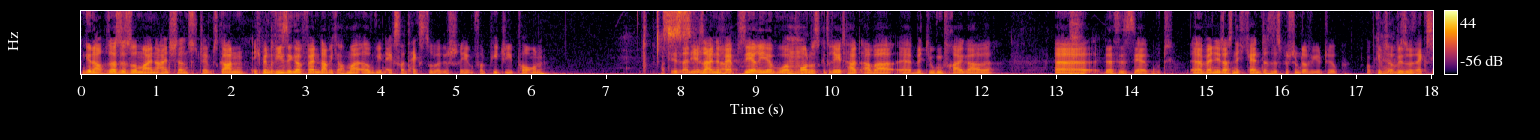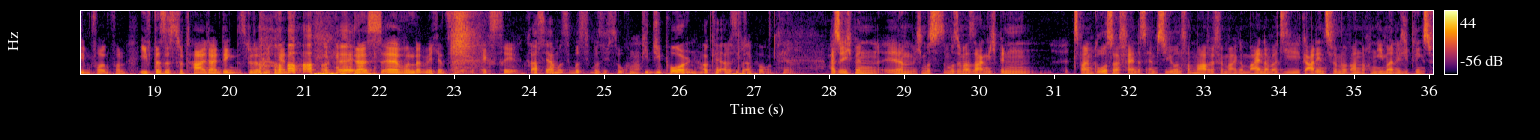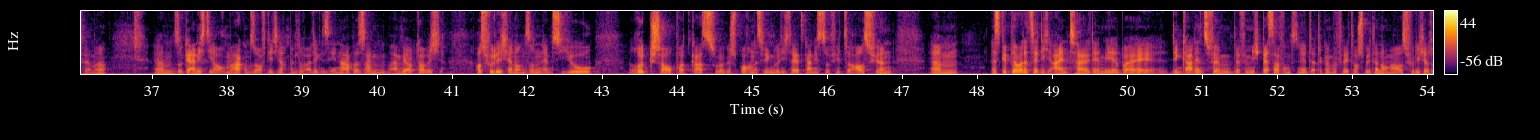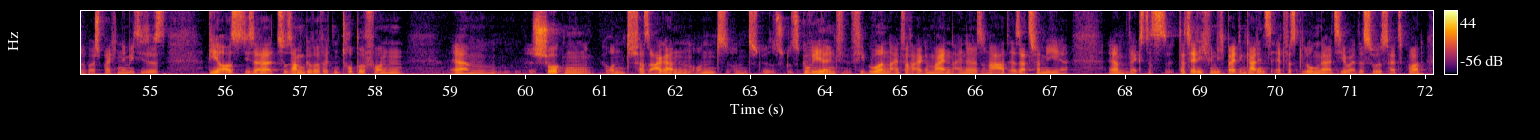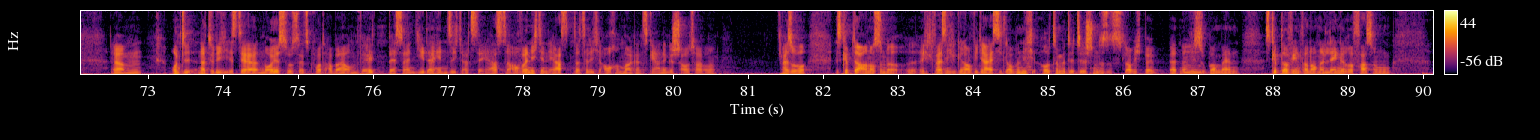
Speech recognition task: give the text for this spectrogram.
Genau, das ist so meine Einstellung zu James Gunn. Ich bin riesiger Fan, da habe ich auch mal irgendwie einen extra Text drüber geschrieben von PG Porn. Seine, Serie, seine ne? Webserie, wo er mhm. Pornos gedreht hat, aber äh, mit Jugendfreigabe. Äh, das ist sehr gut. Äh, wenn ihr das nicht kennt, das ist bestimmt auf YouTube. Okay. Gibt es irgendwie so sechs, sieben Folgen von. Yves, das ist total dein Ding, dass du das nicht kennst. okay. Das äh, wundert mich jetzt extrem. Krass, ja, muss, muss, muss ich suchen. Ja. PG Porn, okay, alles PG klar. Porn, ja. Also ich bin, ähm, ich muss, muss immer sagen, ich bin zwar ein großer Fan des MCU und von Marvel-Filmen allgemein, aber die Guardians-Filme waren noch nie meine Lieblingsfilme. Ähm, so gern ich die auch mag und so oft ich die auch mittlerweile gesehen habe, das haben, haben wir auch, glaube ich, ausführlich in unseren MCU-Rückschau-Podcasts drüber gesprochen, deswegen will ich da jetzt gar nicht so viel zu ausführen. Ähm, es gibt aber tatsächlich einen Teil, der mir bei den Guardians-Filmen, der für mich besser funktioniert hat, da können wir vielleicht auch später nochmal ausführlicher drüber sprechen, nämlich dieses wie aus dieser zusammengewürfelten Truppe von ähm, Schurken und Versagern und, und skurrilen Figuren einfach allgemein eine so eine Art Ersatzfamilie ähm, wächst. Das tatsächlich finde ich bei den Guardians etwas gelungener als hier bei The Suicide Squad. Ähm, und natürlich ist der neue Suicide Squad aber um Welten besser in jeder Hinsicht als der erste, auch wenn ich den ersten tatsächlich auch immer ganz gerne geschaut habe. Also es gibt da auch noch so eine, ich weiß nicht genau, wie die heißt, ich glaube nicht Ultimate Edition, das ist, glaube ich, bei Batman mhm. wie Superman. Es gibt auf jeden Fall noch eine längere Fassung,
